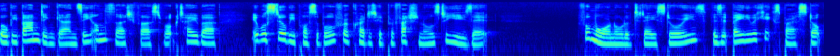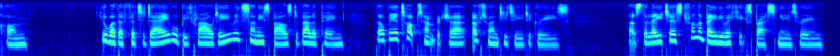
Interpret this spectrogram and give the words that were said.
will be banned in Guernsey on the 31st of October. It will still be possible for accredited professionals to use it. For more on all of today's stories, visit bailiwickexpress.com. Your weather for today will be cloudy with sunny spells developing there'll be a top temperature of 22 degrees. That's the latest from the Bailiwick Express newsroom.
